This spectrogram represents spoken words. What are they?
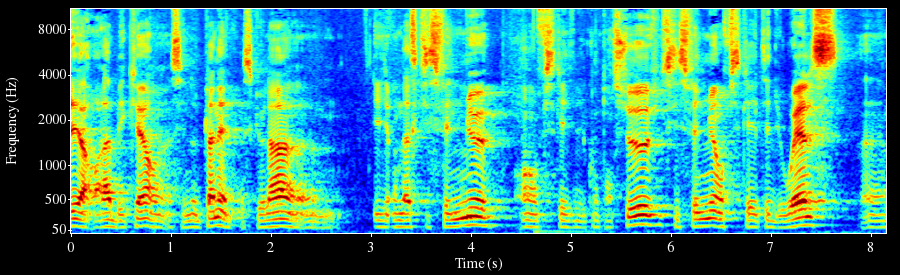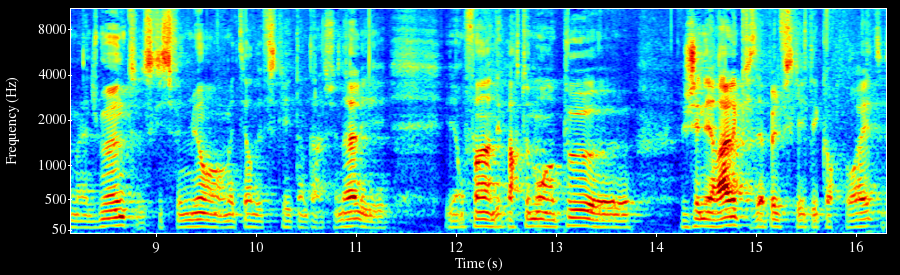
Et alors là, Baker, c'est une autre planète, parce que là, euh, on a ce qui se fait de mieux en fiscalité du contentieux, ce qui se fait de mieux en fiscalité du wealth euh, management, ce qui se fait de mieux en matière de fiscalité internationale, et, enfin un département un peu euh, général qui s'appelle fiscalité corporate.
